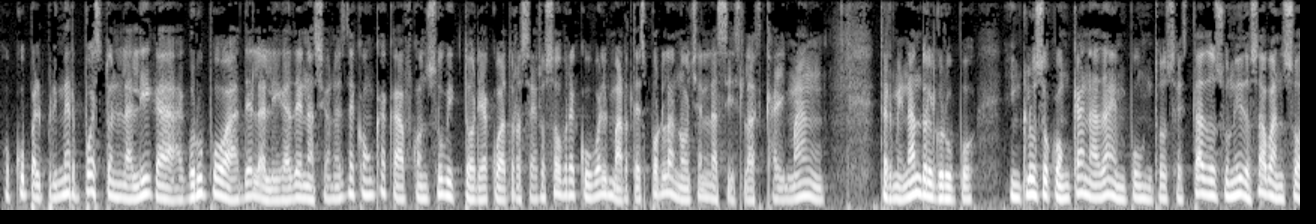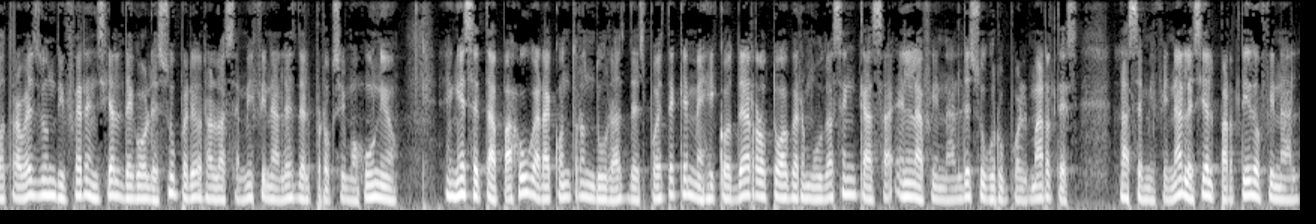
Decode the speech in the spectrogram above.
ocupa el primer puesto en la Liga Grupo A de la Liga de Naciones de CONCACAF con su victoria 4 a 0 sobre Cuba el martes por la noche en las Islas Caimán. Terminando el grupo, incluso con Canadá en puntos, Estados Unidos avanzó a través de un diferencial de goles superior a las semifinales del próximo junio. En esa etapa jugará contra Honduras después de que México derrotó a Bermudas en casa en la final de su grupo el martes. Las semifinales y el partido final,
